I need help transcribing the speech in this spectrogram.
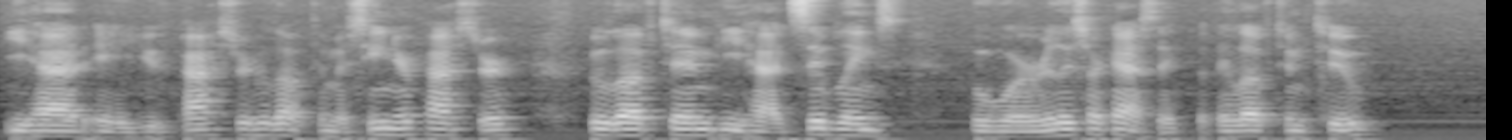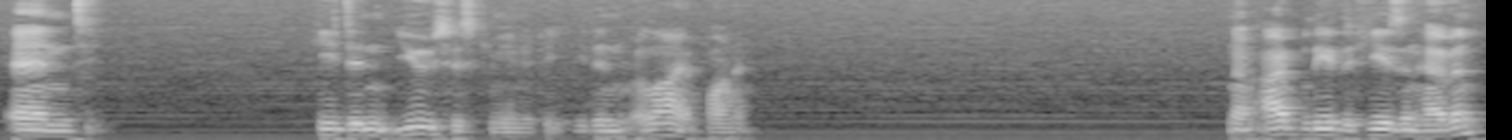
He had a youth pastor who loved him, a senior pastor who loved him. He had siblings who were really sarcastic, but they loved him too. And he didn't use his community, he didn't rely upon it. Now, I believe that he is in heaven.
